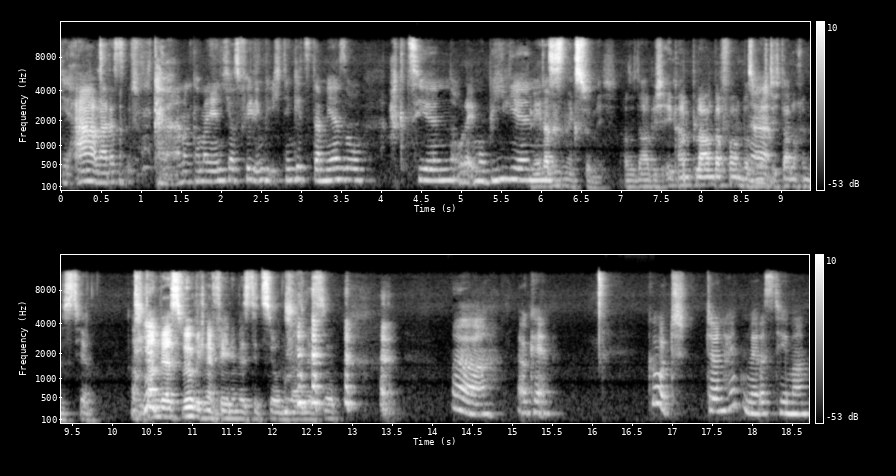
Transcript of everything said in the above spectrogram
ja, aber das, keine Ahnung, kann man ja nicht aus Fehlinvestitionen. Ich denke jetzt da mehr so Aktien oder Immobilien. Nee, das ist nichts für mich. Also da habe ich eh keinen Plan davon. Was ja. möchte ich da noch investieren? Also dann wäre es wirklich eine Fehlinvestition, sagen wir es so. Ah, okay. Gut, dann hätten wir das Thema.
